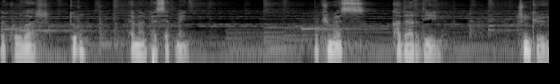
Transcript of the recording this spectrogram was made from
ve kuğular durun. Hemen pes etmeyin. Bu kümes kader değil. Çünkü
